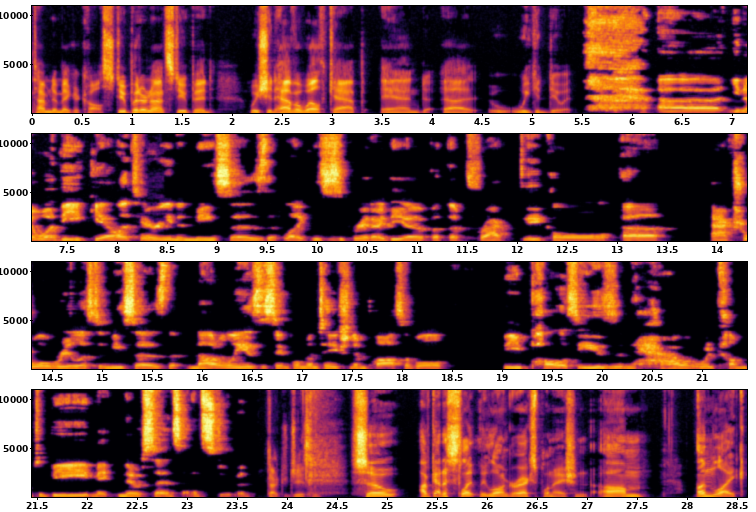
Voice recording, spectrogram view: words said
time to make a call. Stupid or not stupid, we should have a wealth cap, and uh, we could do it. Uh, you know what? The egalitarian in me says that like this is a great idea, but the practical, uh, actual realist in me says that not only is this implementation impossible, the policies and how it would come to be make no sense and it's stupid. Doctor Jason. So I've got a slightly longer explanation. Um, unlike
